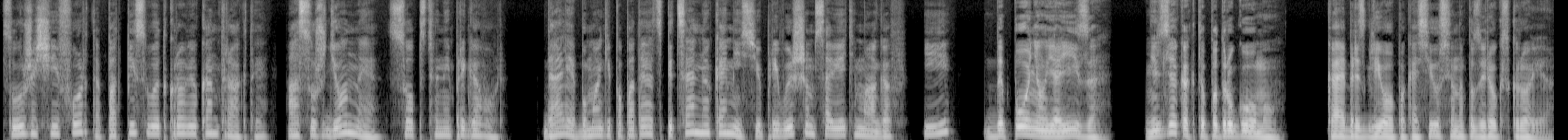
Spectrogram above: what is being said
Служащие форта подписывают кровью контракты, а осужденные — собственный приговор. Далее бумаги попадают в специальную комиссию при Высшем Совете магов и... «Да понял я, Иза. Нельзя как-то по-другому». Кай брезгливо покосился на пузырек с кровью.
